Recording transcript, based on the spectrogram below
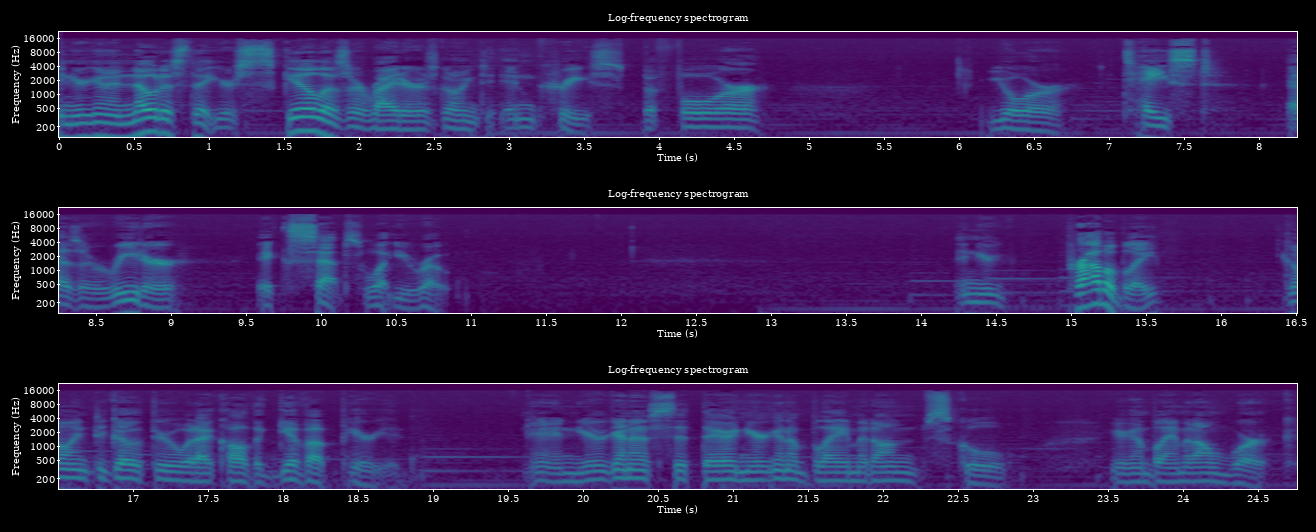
And you're going to notice that your skill as a writer is going to increase before your taste as a reader accepts what you wrote. And you're probably going to go through what I call the give up period. And you're going to sit there and you're going to blame it on school. You're going to blame it on work.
